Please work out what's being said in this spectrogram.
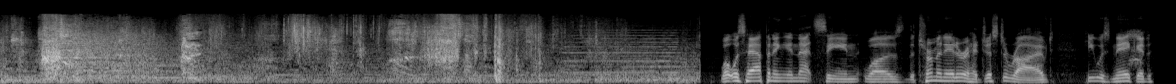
What was happening in that scene was the Terminator had just arrived. He was naked,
